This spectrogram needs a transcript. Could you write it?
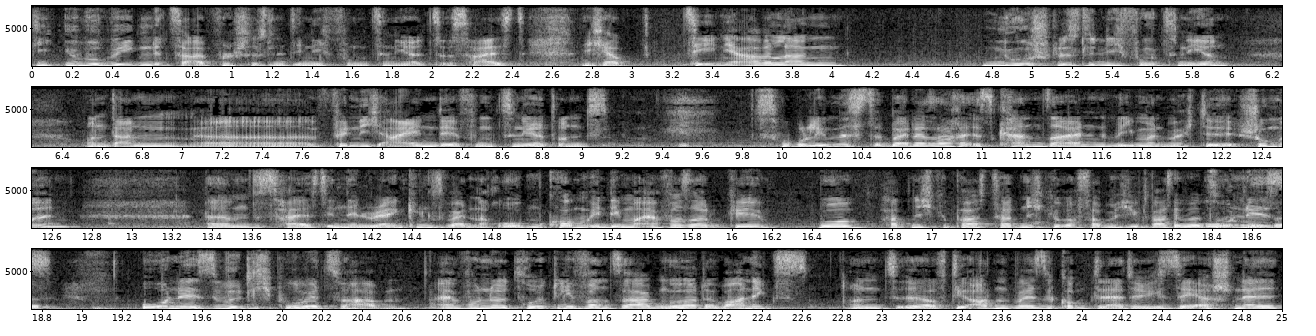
die überwiegende Zahl von Schlüsseln, die nicht funktioniert. Das heißt, ich habe zehn Jahre lang nur Schlüssel, nicht funktionieren und dann äh, finde ich einen, der funktioniert. Und das Problem ist bei der Sache, es kann sein, jemand möchte schummeln, das heißt, in den Rankings weit nach oben kommen, indem man einfach sagt, okay, boah, hat nicht gepasst, hat nicht gepasst, hat nicht gepasst, ohne es, ohne es wirklich probiert zu haben. Einfach nur zurückliefern und sagen, oh, da war nichts. Und äh, auf die Art und Weise kommt er natürlich sehr schnell,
